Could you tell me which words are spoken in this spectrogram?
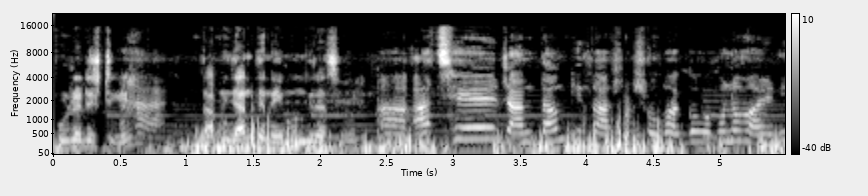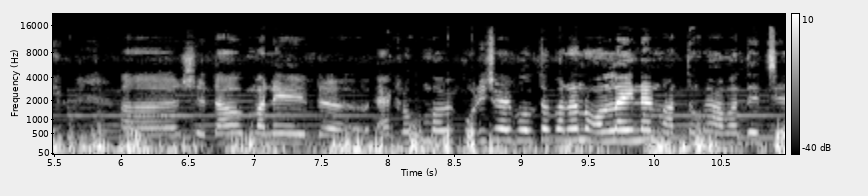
পুরুলিয়া ডিস্ট্রিক্টে হ্যাঁ। আপনি জানতেন এই মন্দির আছে বলে? আছে জানতাম কিন্তু আসার সৌভাগ্য কখনো হয়নি। সেটা মানে একরকমভাবে পরিচয় বলতে পারেন অনলাইনের মাধ্যমে আমাদের যে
